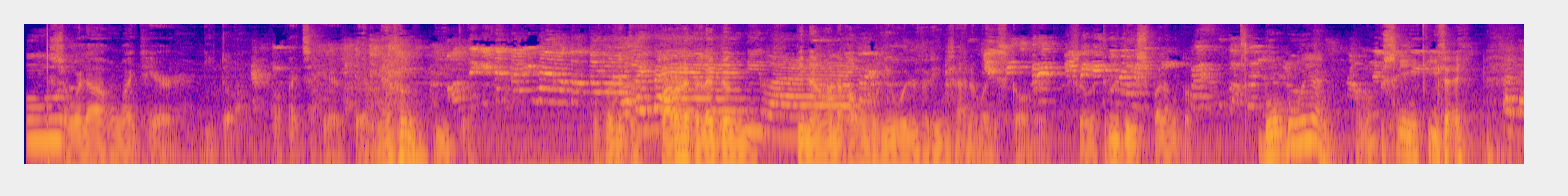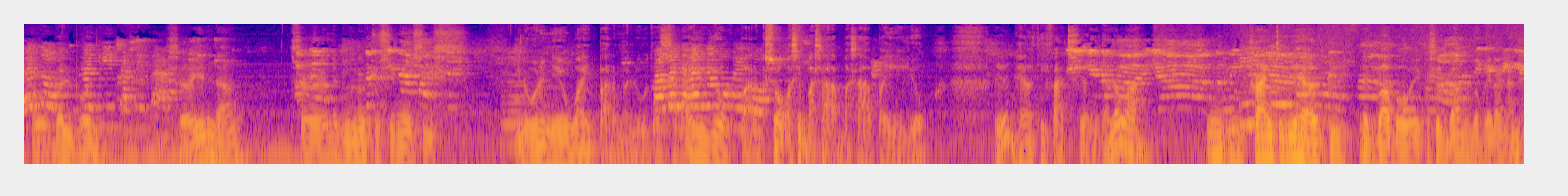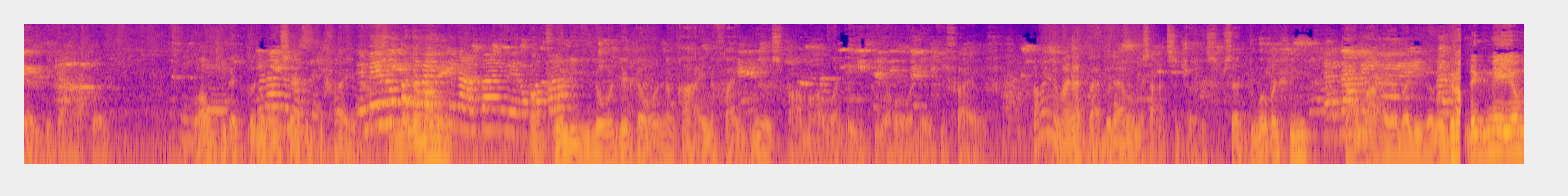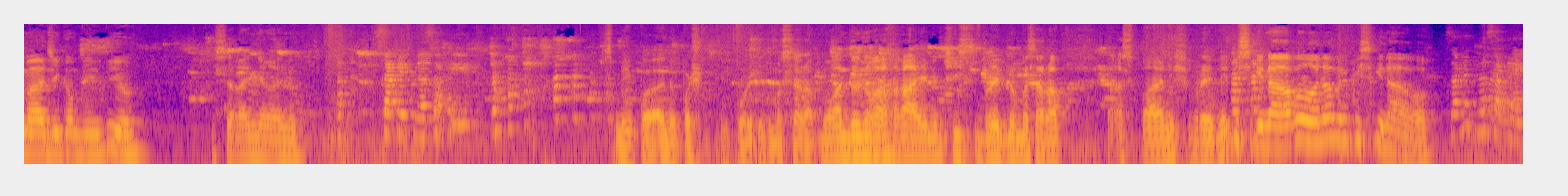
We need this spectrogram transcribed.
So wala akong white hair dito. O kahit sa hair. Pero meron dito. Ang kulit to. Parang na talagang pinanganak akong maging Wolverine sana ma-discover. So, three days pa lang to. Buong buo yan. Ang-ampis niya yung kilay. Oh, balbon. So, yun lang. So, nagluluto si Macy's. Inuuna niya yung white para maluto. Saka yung yolk. Para, so, kasi basa-basa pa yung yolk. Ayun, healthy fats yun. Dalawa. Mm-mm. Trying to be healthy. Nagbabawi kasi dami ko kinang unhealthy kahapon. Wow, bigat ko na 175. Eh, So, malamang pag pa. fully loaded ako ng kain na 5 meals, baka mga 180 ako, 185. Okay naman, not bad. Wala naman masakit sa joints. Sa duwa pa siya, tama kayo, mali kami. Nag-mayo magic ang baby, oh. Sa kanyang ano. Sakit na sakit. May pa ano pa siya, imported masarap. Mukhang doon nakakakain ng cheese bread na masarap. Saka Spanish bread. May piskin na ako, wala, may piskin na ako. Sakit na sakit.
